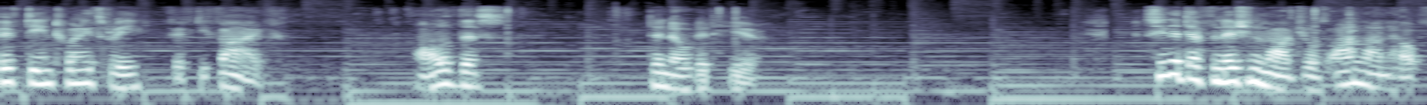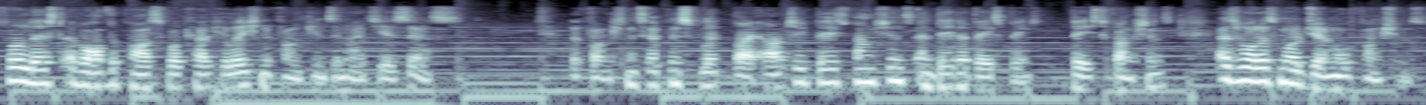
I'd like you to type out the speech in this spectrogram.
1523.55. All of this denoted here. See the definition module's online help for a list of all the possible calculation functions in IGSS. The functions have been split by object-based functions and database-based functions, as well as more general functions.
